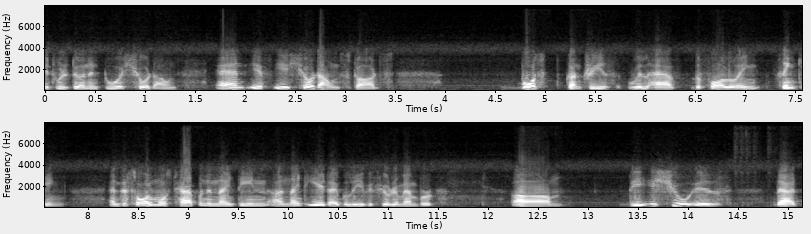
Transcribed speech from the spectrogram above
it will turn into a showdown. And if a showdown starts, both countries will have the following thinking. And this almost happened in 1998, uh, I believe, if you remember. Um, the issue is that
